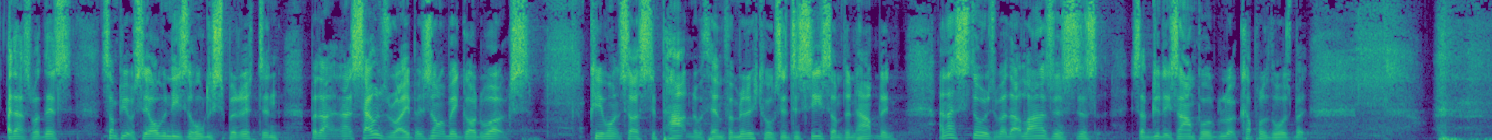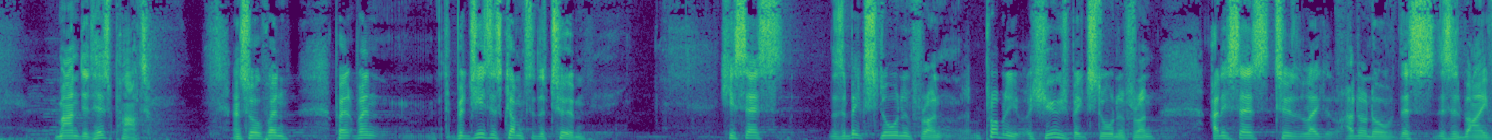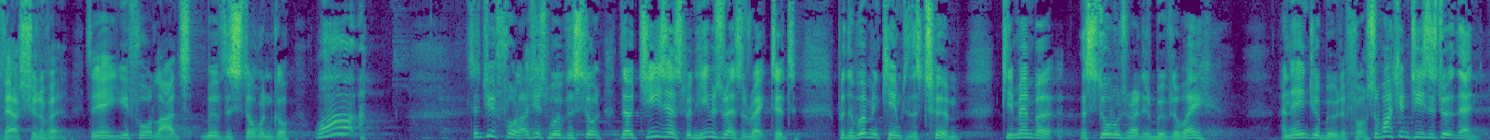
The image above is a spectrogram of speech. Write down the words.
And that's what this. Some people say, "Oh, we need the Holy Spirit," and but that, that sounds right, but it's not the way God works. He wants us to partner with him for miracles and to see something happening. And that story's about that Lazarus. Is, it's a good example. Look, a couple of those, but man did his part. And so when, when, when, when Jesus comes to the tomb, he says, there's a big stone in front, probably a huge big stone in front, and he says to, like, I don't know, this, this is my version of it. Said, hey, you four lads, move the stone. And go, what? He said, you four lads, just move the stone. Now, Jesus, when he was resurrected, when the woman came to the tomb, do you remember the stone was already moved away? An angel moved it for. So why couldn't Jesus do it then?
